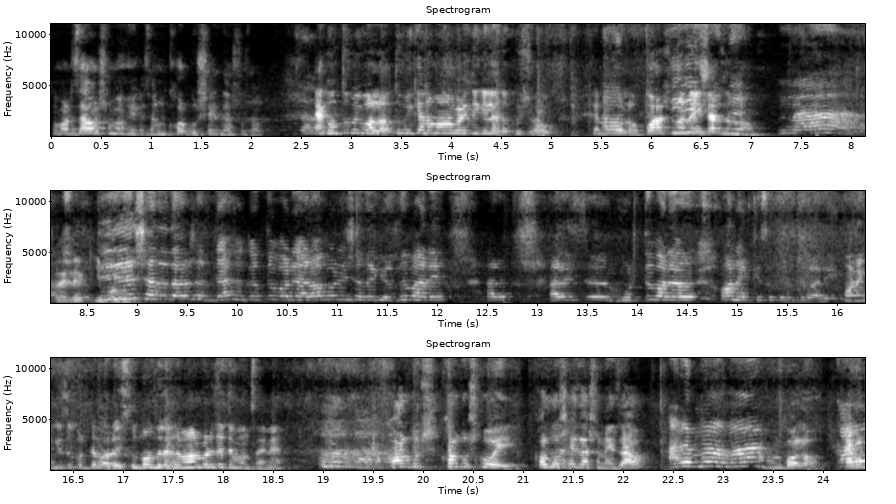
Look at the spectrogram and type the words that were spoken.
তোমার যাওয়ার সময় হয়ে গেছে এখন খরগোশ সাইজে আসো যাও। এখন তুমি বলো তুমি কেন মামা বাড়িতে গেলে তো খুশি হও? কেন বলো? পড়াশোনা নেই তার জন্য। না তাহলে কি সাথে তার সাথে দেখা করতে পারে আর আমার সাথে খেলতে পারে। আর আর ঘুরতে পারে অনেক কিছু করতে পারে। অনেক কিছু করতে পারো। স্কুল বন্ধ মামার বাড়ি যেতে মন চায় না? খরগোশ খরগোশ কই? খরগোশ সাইজে আসো নাই যাও। আরে মামা বলো। এখন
